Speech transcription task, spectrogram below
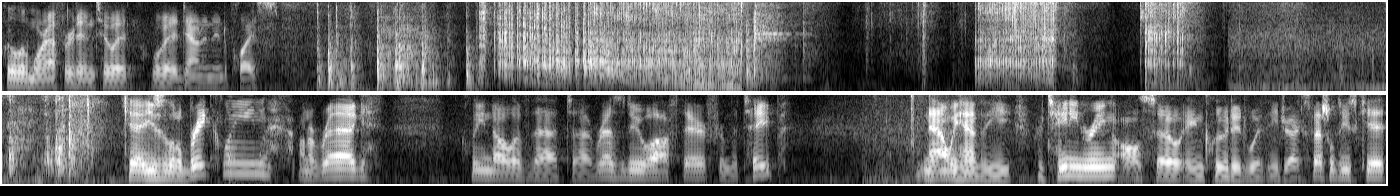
put a little more effort into it, we'll get it down and into place. Okay, I used a little brake clean on a rag, cleaned all of that uh, residue off there from the tape. Now we have the retaining ring also included with the Drag Specialties kit.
